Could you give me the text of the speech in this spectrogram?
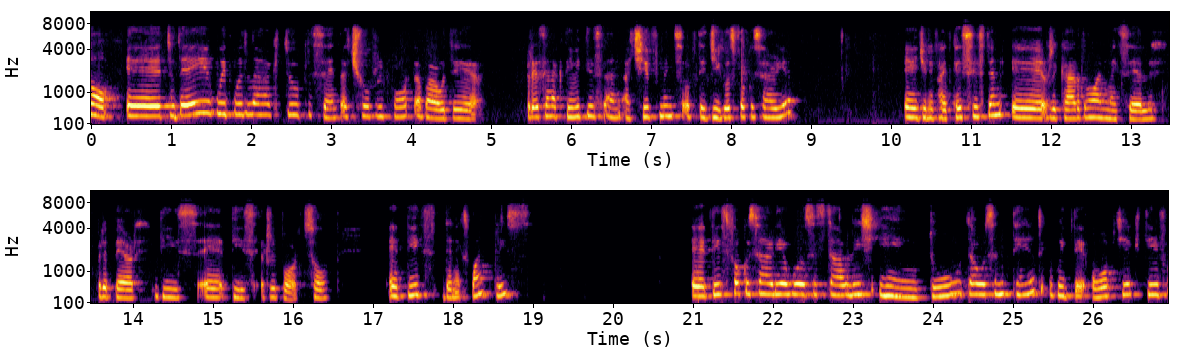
So uh, today we would like to present a short report about the present activities and achievements of the GGOS focus area. A unified case system, uh, Ricardo and myself prepared this, uh, this report. So this, the next one, please. Uh, this focus area was established in 2010 with the objective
